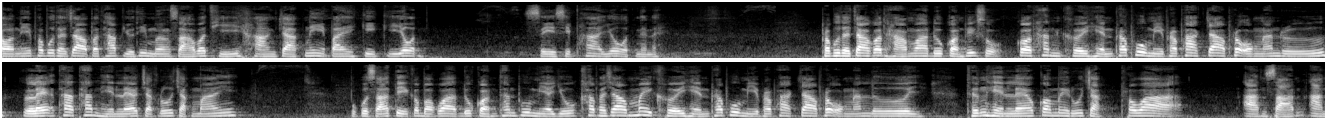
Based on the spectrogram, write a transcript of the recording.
ตอนนี้พระพุทธเจ้าประทับอยู่ที่เมืองสาวัตถีห่างจากนี่ไปกี่กิโยชน์สี่สิบห้าโยชน์เนี่ยนะพระพุทธเจ้าก็ถามว่าดูก่อนภิกษุ ก็ท่านเคยเห็นพระผู้มีพระภาคเจ้าพระองค์นั้นหรือ และถ้าท่านเห็นแล้วจักรู้จักไหม ปุกุสาติก็บอกว่าดูก่อนท่านผู้มีอายุข้าพเจ้าไม่เคยเห็นพระผู้มีพระภาคเจ้าพระองค์นั้นเลย ถึงเห็นแล้วก็ไม่รู้จัก เพราะว่าอ่านสารอ่าน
